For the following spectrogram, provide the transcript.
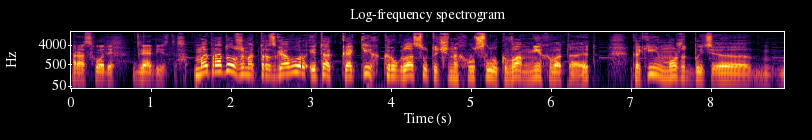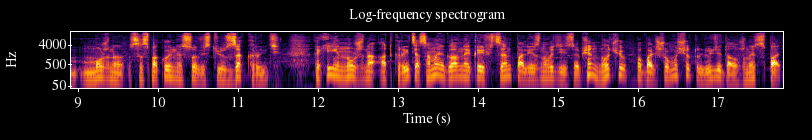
расходы для бизнеса. Мы продолжим этот разговор. Итак, каких круглосуточных услуг вам не хватает? Какие, может быть, э, можно со спокойной совестью закрыть? Какие нужно открыть? А самое главное, коэффициент полезного действия. Вообще, ночью, по большому счету, люди должны спать.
